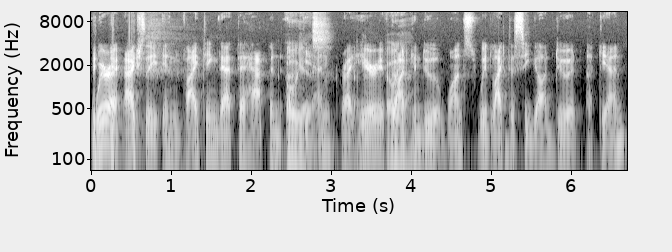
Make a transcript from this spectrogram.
we're actually inviting that to happen oh, again yes. right here. If oh, God yeah. can do it once, we'd like to see God do it again,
